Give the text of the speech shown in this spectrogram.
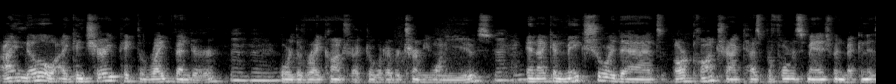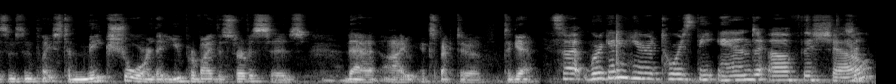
I know I can cherry pick the right vendor mm-hmm. or the right contract or whatever term you want to use, mm-hmm. and I can make sure that our contract has performance management mechanisms in place to make sure that you provide the services mm-hmm. that I expect to, to get. So we're getting here towards the end of the show. Sure.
